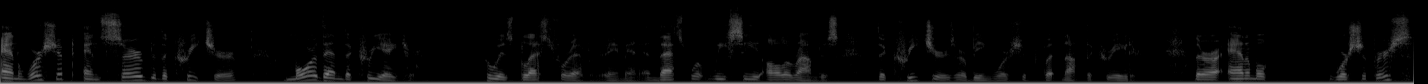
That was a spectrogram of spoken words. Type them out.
and worshipped and served the creature more than the Creator, who is blessed forever. Amen. And that's what we see all around us. The creatures are being worshipped, but not the Creator. There are animal worshippers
